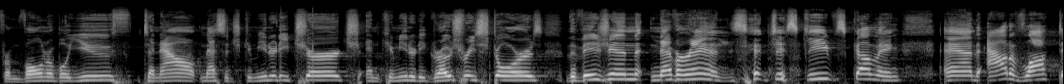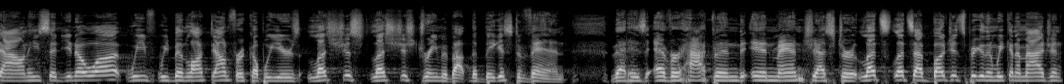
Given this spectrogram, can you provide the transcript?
from vulnerable youth to now message community church and community grocery stores the vision never ends. It just keeps coming. And out of lockdown he said you know what? We've we've been locked down for a couple years. Let's just let's just dream about the biggest event that has ever happened in manchester. Let's let's have budgets bigger than we can imagine.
